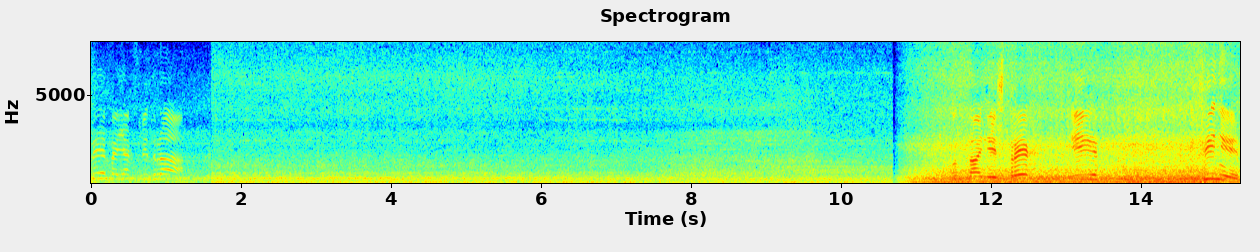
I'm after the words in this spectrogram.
Сипе як з відра. Останній штрих і фініш.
